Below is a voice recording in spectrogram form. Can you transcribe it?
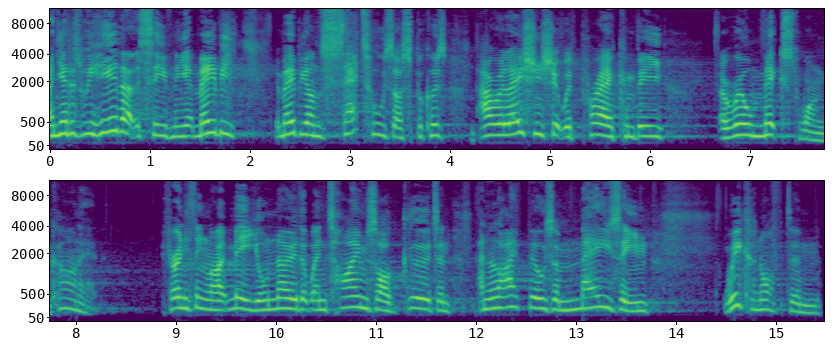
And yet, as we hear that this evening, it maybe, it maybe unsettles us because our relationship with prayer can be a real mixed one, can't it? If you're anything like me, you'll know that when times are good and, and life feels amazing, we can often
